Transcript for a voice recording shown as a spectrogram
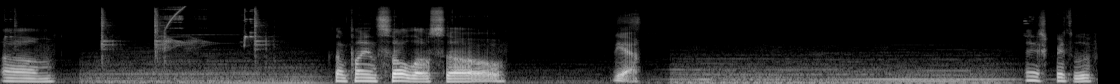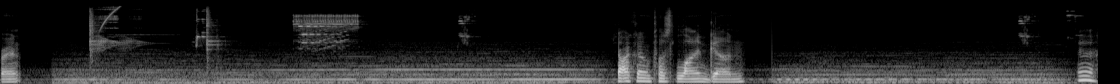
Um. Cause I'm playing solo, so yeah. I it's create the blueprint. Shotgun plus line gun. Yeah.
